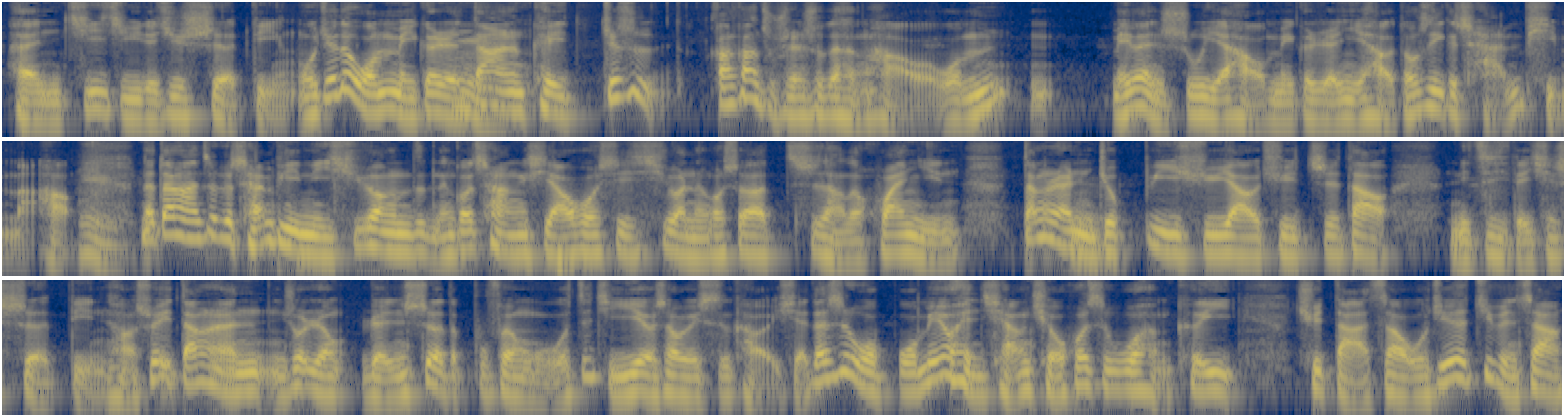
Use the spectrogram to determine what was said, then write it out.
很积极的去设定。我觉得我们每个人当然可以，就是刚刚主持人说的很好，我们。每本书也好，每个人也好，都是一个产品嘛，哈。嗯。那当然，这个产品你希望能够畅销，或是希望能够受到市场的欢迎，当然你就必须要去知道你自己的一些设定，哈。所以当然，你说人人设的部分，我自己也有稍微思考一下，但是我我没有很强求，或是我很刻意去打造。我觉得基本上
